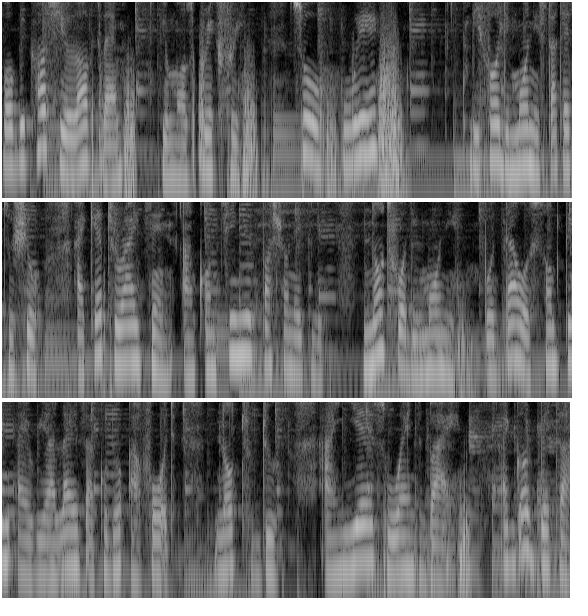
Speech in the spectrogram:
But because you love them, you must break free. So, way before the money started to show, I kept writing and continued passionately. Not for the money, but that was something I realized I couldn't afford not to do. And years went by. I got better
